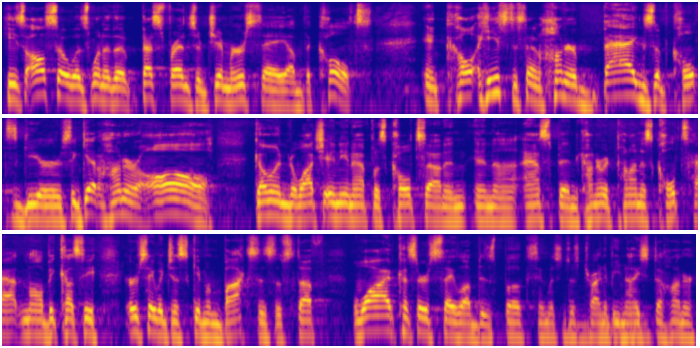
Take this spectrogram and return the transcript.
He's also was one of the best friends of Jim Irsay of the Colts. And he used to send Hunter bags of Colts gears and get Hunter all going to watch Indianapolis Colts out in, in uh, Aspen. Hunter would put on his Colts hat and all because he, Irsay would just give him boxes of stuff. Why? Because Irsay loved his books and was just trying to be nice to Hunter.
